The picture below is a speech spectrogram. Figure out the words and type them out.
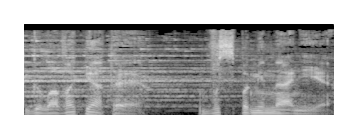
Глава пятая. Воспоминания.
